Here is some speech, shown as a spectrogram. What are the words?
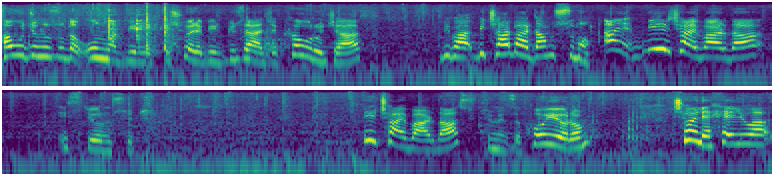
Havucumuzu da unla birlikte şöyle bir güzelce kavuracağız. Bir, ba- bir çay bardağı mı su mu? Ay, bir çay bardağı istiyorum süt. Bir çay bardağı sütümüzü koyuyorum. Şöyle helva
